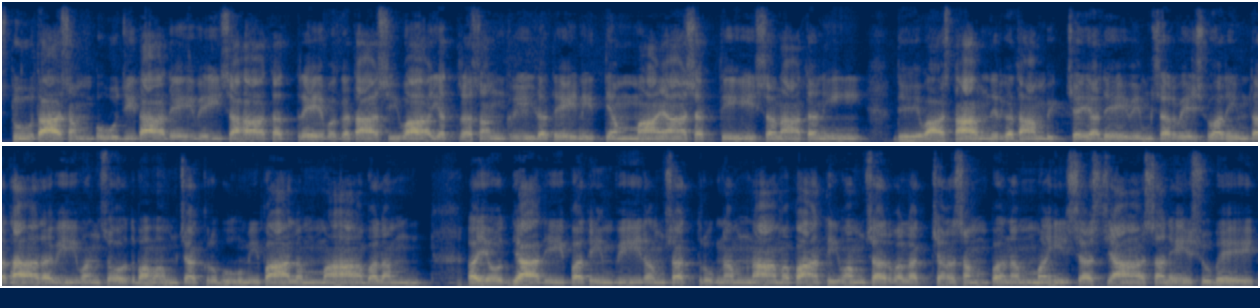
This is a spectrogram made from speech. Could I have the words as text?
स्तुता सम्पूजिता देवै सह तत्रैव गता शिवा यत्र सङ्क्रीडते नित्यं मायाशक्तिः सनातनी। देवास्तां निर्गतां वीक्षय देवीं सर्वेश्वरीं तथा रविवंशोद्भवं चक्रुभूमिपालं महाबलम्। अयोध्याधिपतिं वीरं शत्रुघ्नं नाम पार्थिवं सर्वलक्षणसम्पन्नं महिषस्यासने शुभे।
